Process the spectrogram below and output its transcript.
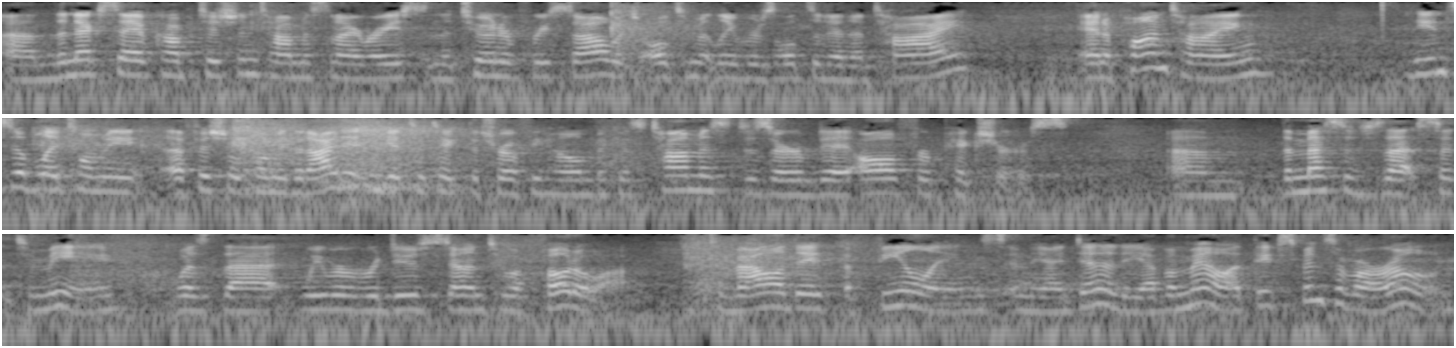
Um, the next day of competition, Thomas and I raced in the 200 freestyle, which ultimately resulted in a tie. And upon tying, the NCAA told me, official told me that I didn't get to take the trophy home because Thomas deserved it all for pictures. Um, the message that sent to me was that we were reduced down to a photo op to validate the feelings and the identity of a male at the expense of our own.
